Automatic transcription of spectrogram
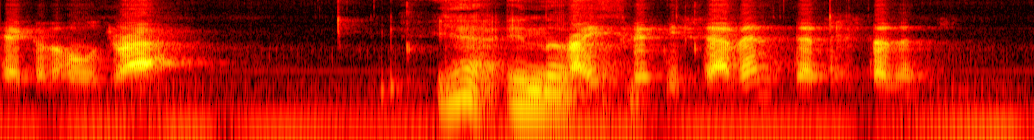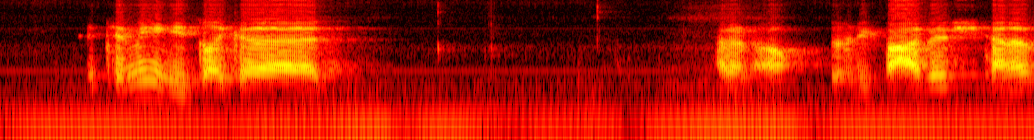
pick of the whole draft. yeah. In the Right, fifty-seven. That just doesn't. To me, he's like a. I don't know, thirty-five-ish kind of.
